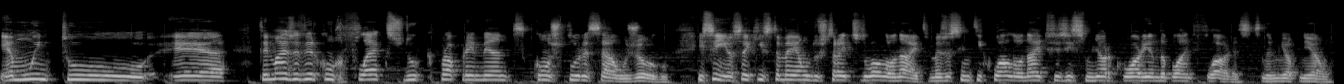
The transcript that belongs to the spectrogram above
é muito. É, tem mais a ver com reflexos do que propriamente com exploração, o jogo. E sim, eu sei que isso também é um dos traits do Hollow Knight, mas eu senti que o Hollow Knight fez isso melhor que o Ori and the Blind Forest, na minha opinião.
